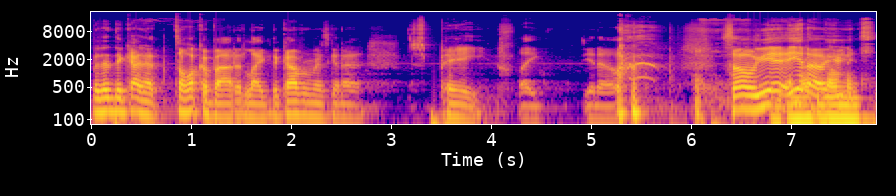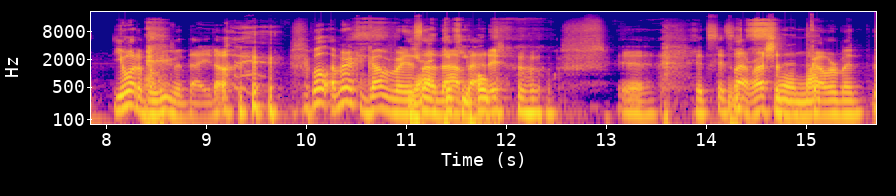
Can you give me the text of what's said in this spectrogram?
But then they kind of talk about it like the government's gonna just pay, like you know. so yeah, you know, you, you want to believe in that, you know. well, American government is Yeah, not that you bad. yeah, it's it's not It's, Russian uh, not- government.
